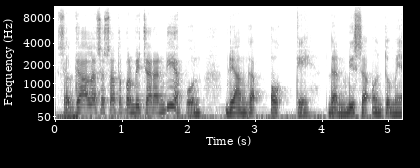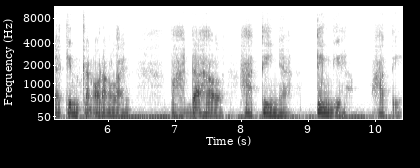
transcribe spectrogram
segala sesuatu pembicaraan dia pun dianggap oke okay dan bisa untuk meyakinkan orang lain. Padahal hatinya tinggi hati.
